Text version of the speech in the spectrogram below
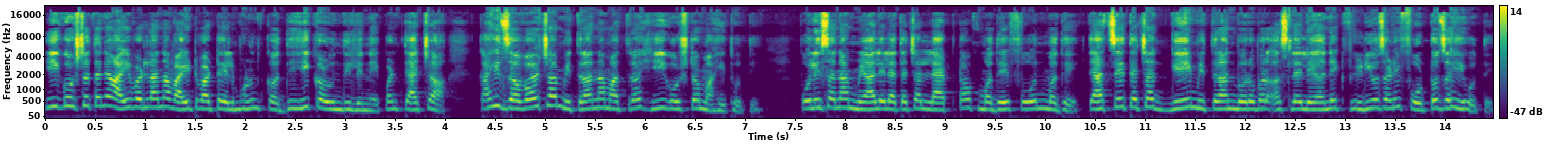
ही गोष्ट त्याने आई वडिलांना वाईट वाटेल म्हणून कधीही कळून दिली नाही पण त्याच्या काही जवळच्या मित्रांना मात्र ही गोष्ट माहीत होती. पोलिसांना मिळालेल्या त्याच्या लॅपटॉपमध्ये फोनमध्ये त्याचे त्याच्या गे मित्रांबरोबर असलेले अनेक व्हिडिओज आणि फोटोजही होते.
